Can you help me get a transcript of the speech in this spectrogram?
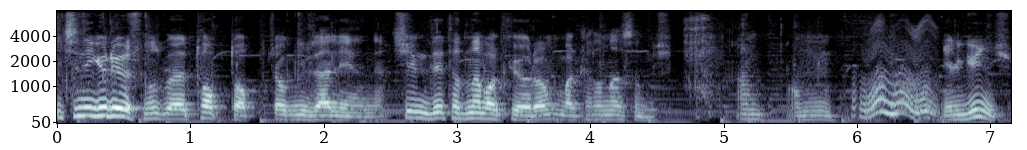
İçini görüyorsunuz böyle top top. Çok güzel yani. Şimdi tadına bakıyorum. Bakalım nasılmış. İlginç.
